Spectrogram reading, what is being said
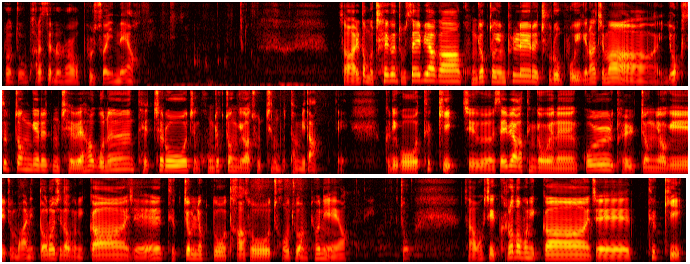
그런 좀 바르셀로나라고 볼 수가 있네요. 자 일단 뭐 최근 좀 세비야가 공격적인 플레이를 주로 보이긴 하지만 역습 전개를 좀 제외하고는 대체로 지금 공격 전개가 좋지는 못합니다. 네. 그리고 특히 지금 세비야 같은 경우에는 골 결정력이 좀 많이 떨어지다 보니까 이제 득점력도 다소 저조한 편이에요. 네. 그렇죠. 자, 확실히 그러다 보니까 이제 특히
